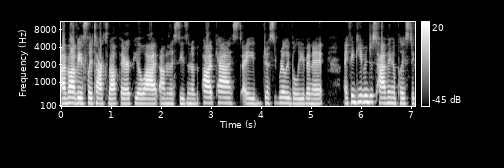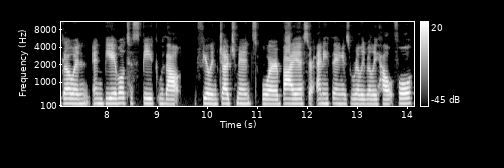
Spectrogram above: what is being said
I've obviously talked about therapy a lot on this season of the podcast. I just really believe in it. I think even just having a place to go and and be able to speak without feeling judgment or bias or anything is really really helpful.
